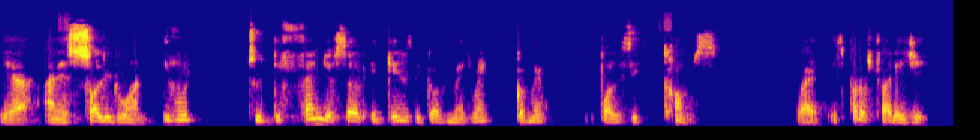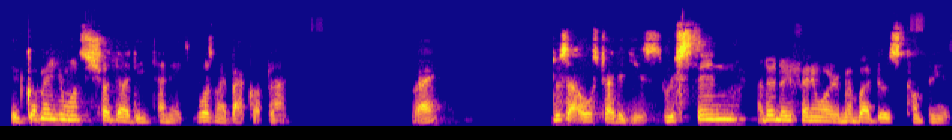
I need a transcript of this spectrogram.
Yeah, and a solid one, even to defend yourself against the government when government policy comes. Right, it's part of strategy. If government wants to shut down the internet, what's my backup plan? Right, those are all strategies. We've seen. I don't know if anyone remember those companies,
